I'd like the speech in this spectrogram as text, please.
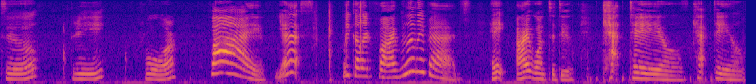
two, three, four, five. Yes, we colored five lily pads. Hey, I want to do cattails, cattails.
